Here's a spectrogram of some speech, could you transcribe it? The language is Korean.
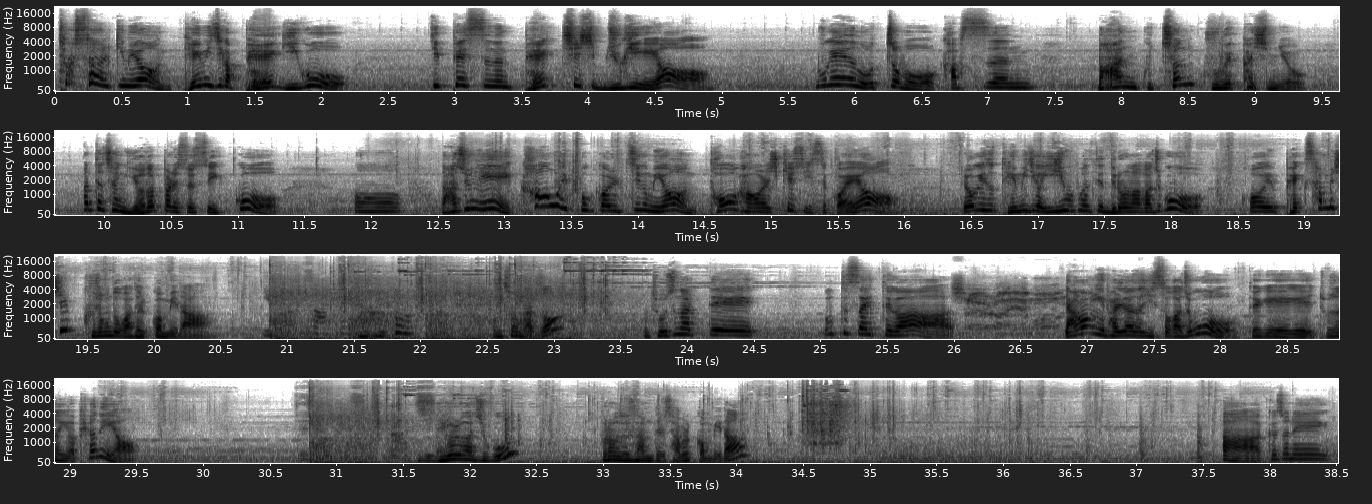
특수한을 끼면 데미지가 100이고 DPS는 176이에요. 무게는 5.5 값은 19,986 한타창 8발을 쓸 수 있고 어 나중에 카우웨이포 걸 찍으면 더 강화를 시킬 수 있을 거예요. 여기서 데미지가 25% 늘어나가지고 거의 130 그 정도가 될 겁니다. 엄청나죠? 조준할 때 노트 사이트가 야광이 발려져 있어가지고 되게 조준하기가 편해요. 이제 이걸 가지고 브라우드 사람들을 잡을 겁니다. 아, 그 전에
